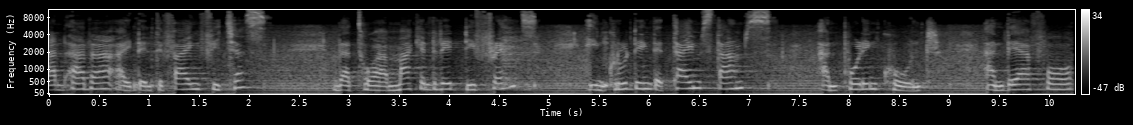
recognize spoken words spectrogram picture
and other identifying features that were markedly different, including the timestamps and polling code, and therefore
